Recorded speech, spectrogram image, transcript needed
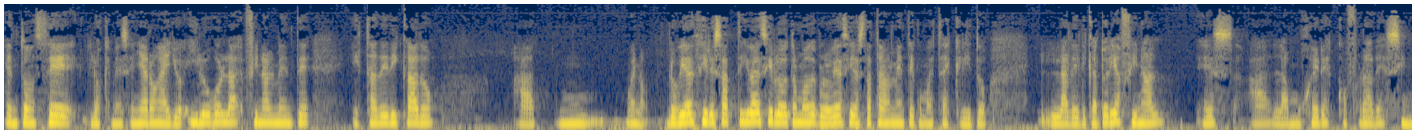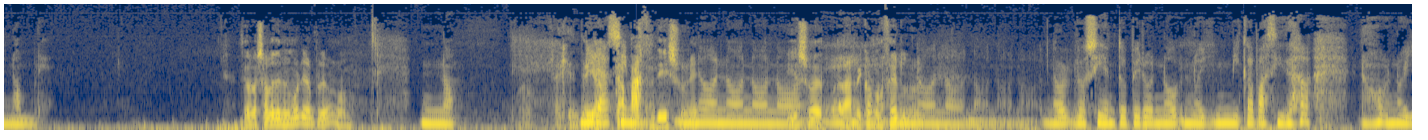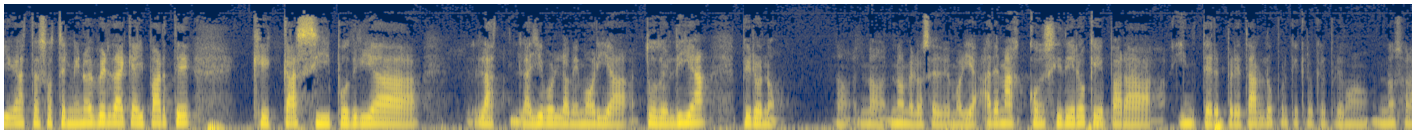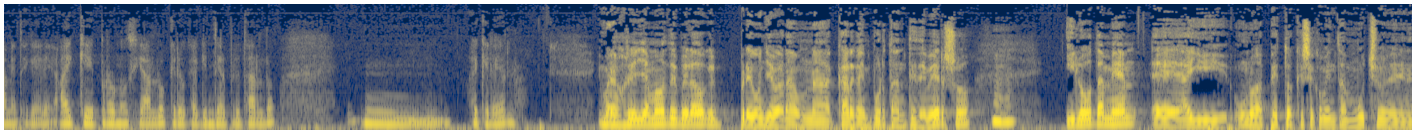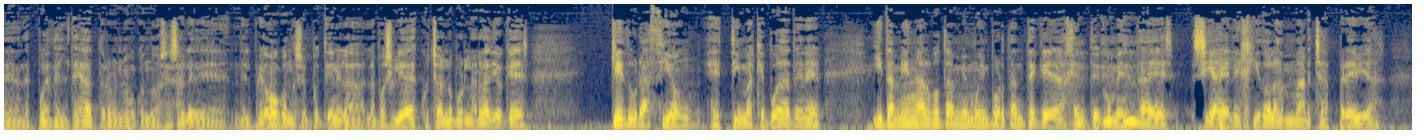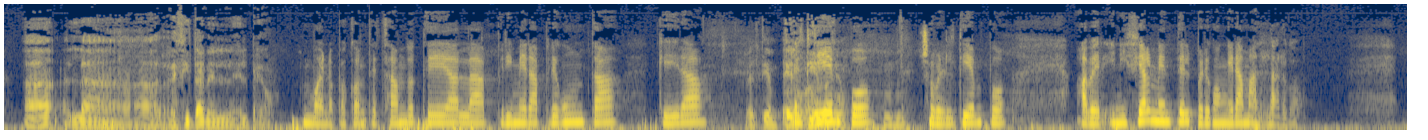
Entonces, los que me enseñaron a ellos. Y luego, finalmente, está dedicado a. Mm, bueno, lo voy a decir exactamente, iba a decirlo de otro modo, pero lo voy a decir exactamente como está escrito. La dedicatoria final es a las mujeres cofrades sin nombre. ¿Te lo sabes de memoria el pregón? No. Hay gente capaz de eso, ¿eh? No, no, no, no. Y eso es para eh, reconocerlo. No, no, no, no, no, Lo siento, pero no, no mi capacidad no, no llega hasta esos términos. Es verdad que hay parte que casi podría la, la llevo en la memoria todo el día, pero no, no, no, no me lo sé de memoria. Además, considero que para interpretarlo, porque creo que el pregón no solamente que hay que pronunciarlo, creo que hay que interpretarlo, mm, hay que leerlo. Y María José, ya hemos desvelado que el pregón llevará una carga importante de verso. Y luego también eh, hay unos aspectos que se comentan mucho después del teatro, ¿no? cuando se sale del pregón, cuando se tiene la, la posibilidad de escucharlo por la radio, que es qué duración estimas que pueda tener y también algo también muy importante que la gente comenta es si ha elegido las marchas previas a, la, recitar el, pregón. Bueno, pues contestándote a la primera pregunta que era el tiempo, el tiempo, sobre el tiempo. A ver, inicialmente el pregón era más largo,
